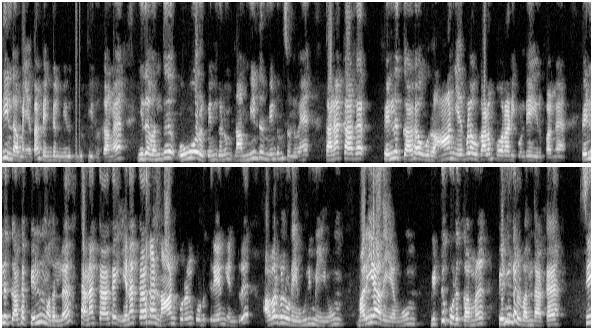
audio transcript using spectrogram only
தீண்டாமையை தான் பெண்கள் மீது புகுத்திட்டு இருக்காங்க. இதை வந்து ஒவ்வொரு பெண்களும் நான் மீண்டும் மீண்டும் சொல்லுவேன். தனக்காக பெண்ணுக்காக ஒரு ஆண் எவ்வளவு காலம் போராடி கொண்டே இருப்பாங்க? பெண்ணுக்காக பெண் முதல்ல தனக்காக எனக்காக நான் குரல் கொடுக்கிறேன் என்று அவர்களுடைய உரிமையும் மரியாதையமும் விட்டு கொடுக்காமல் பெண்கள் வந்தாக்க சி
